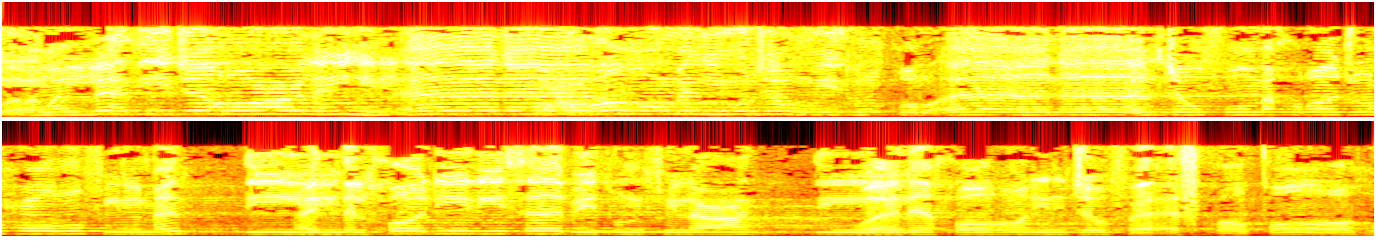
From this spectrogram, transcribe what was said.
وهو الذي جرى عليه الآن معظم من يجود القرآن. الجوف مخرج حروف المد. عند الخليل ثابت في العد. والآخران الجوف أسقطا أقصاه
